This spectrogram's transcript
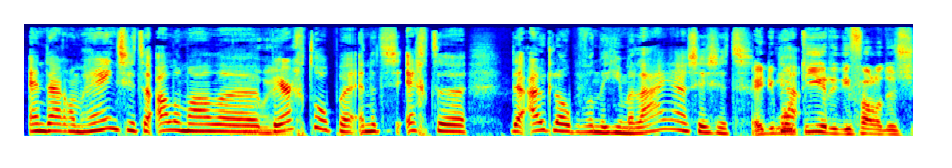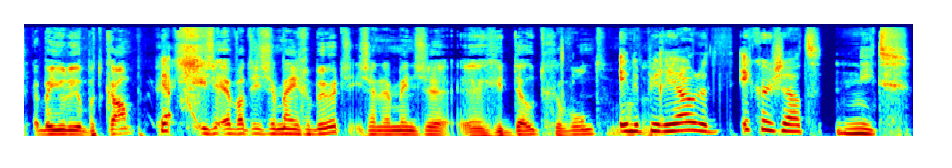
en daaromheen zitten allemaal eh, Oh, ja. bergtoppen. En het is echt eh, de uitloper van de Himalaya's is het. Hey, die Ja. mortieren die vallen dus bij jullie op het kamp. Ja. Is, er- wat is er mee gebeurd? Zijn er mensen eh, gedood, gewond? In de periode dat ik er zat, niet.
